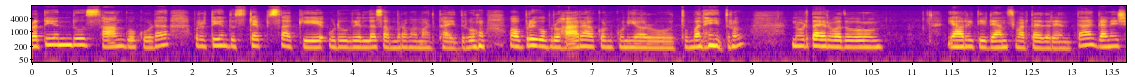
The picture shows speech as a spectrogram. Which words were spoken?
ಪ್ರತಿಯೊಂದು ಸಾಂಗು ಕೂಡ ಪ್ರತಿಯೊಂದು ಸ್ಟೆಪ್ಸ್ ಹಾಕಿ ಹುಡುಗರೆಲ್ಲ ಸಂಭ್ರಮ ಮಾಡ್ತಾಯಿದ್ರು ಒಬ್ರಿಗೊಬ್ರು ಹಾರ ಹಾಕೊಂಡು ಕುಣಿಯೋರು ತುಂಬಾ ಇದ್ದರು ನೋಡ್ತಾ ಇರ್ಬೋದು. ಯಾವ ರೀತಿ ಡ್ಯಾನ್ಸ್ ಮಾಡ್ತಾ ಇದ್ದಾರೆ ಅಂತ ಗಣೇಶ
